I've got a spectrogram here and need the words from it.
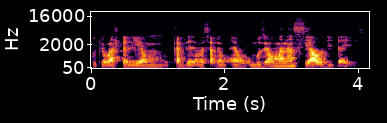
porque eu acho que ali é um, sabe, é um, o museu é um manancial de ideias.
